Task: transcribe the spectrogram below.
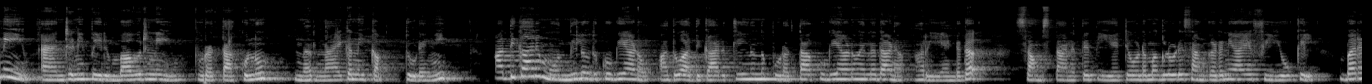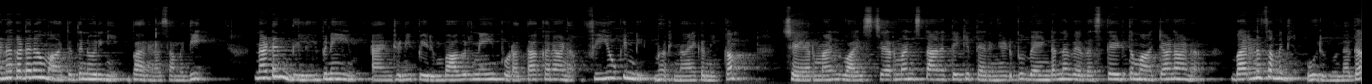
ദിലീപിനെയും ആന്റണി പെരുമ്പാവൂരിനെയും പുറത്താക്കുന്നു. നിർണായക നീക്കം തുടങ്ങി. അധികാരം ഒന്നിലൊതുക്കുകയാണോ? അതോ അധികാരത്തിൽ നിന്ന് പുറത്താക്കുകയാണോ എന്നതാണ് അറിയേണ്ടത്. സംസ്ഥാനത്തെ തിയേറ്റർ ഉടമകളുടെ സംഘടനയായ ഫിയോക്കിൽ ഭരണഘടനാ മാറ്റത്തിനൊരുങ്ങി ഭരണസമിതി. നടൻ ദിലീപിനെയും ആന്റണി പെരുമ്പാവൂരിനെയും പുറത്താക്കാനാണ് ഫിയോക്കിന്റെ നിർണായക നീക്കം. ചെയർമാൻ വൈസ് ചെയർമാൻ സ്ഥാനത്തേക്ക് തെരഞ്ഞെടുപ്പ് വേണ്ടെന്ന വ്യവസ്ഥ എടുത്തു മാറ്റാനാണ് ഭരണസമിതി ഒരുങ്ങുന്നത്.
